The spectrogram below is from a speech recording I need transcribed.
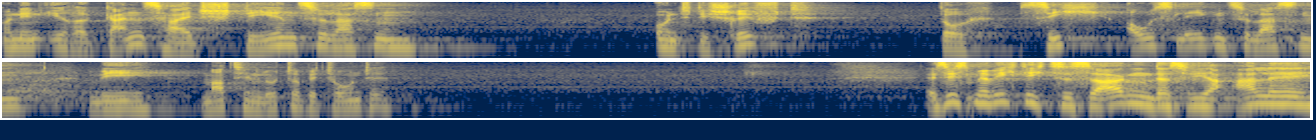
und in ihrer Ganzheit stehen zu lassen und die Schrift durch sich auslegen zu lassen, wie Martin Luther betonte? Es ist mir wichtig zu sagen, dass wir alle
